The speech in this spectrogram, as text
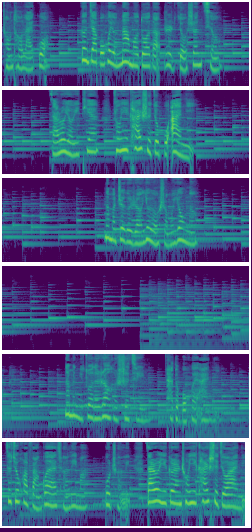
从头来过。更加不会有那么多的日久生情。假如有一天从一开始就不爱你，那么这个人又有什么用呢？那么你做的任何事情，他都不会爱你。这句话反过来成立吗？不成立。假如一个人从一开始就爱你，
